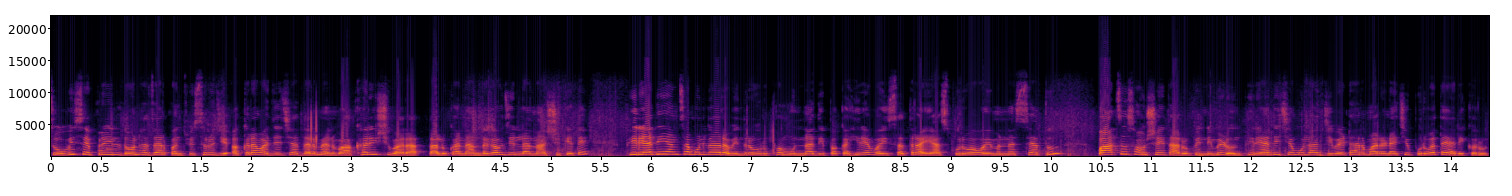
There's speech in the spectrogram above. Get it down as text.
चोवीस एप्रिल दोन हजार पंचवीस रोजी अकरा वाजेच्या दरम्यान वाखरी शिवारात तालुका नांदगाव जिल्हा नाशिक येथे फिर्यादी यांचा मुलगा रवींद्र उर्फ मुन्ना दीपक अहिरे वय सतरा यास पूर्व वैमनस्यातून पाच संशयित आरोपींनी मिळून फिर्यादीच्या मुला जीवेठार मारण्याची पूर्वतयारी करून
